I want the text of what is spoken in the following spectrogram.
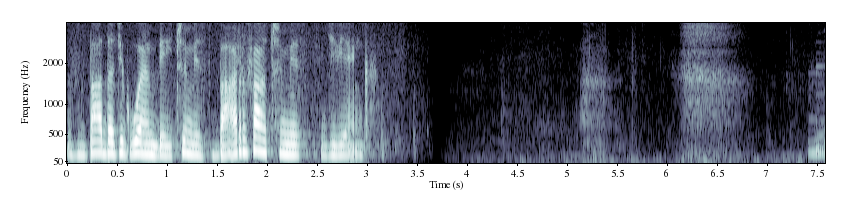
zbadać głębiej, czym jest barwa, czym jest dźwięk. Idziemy.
